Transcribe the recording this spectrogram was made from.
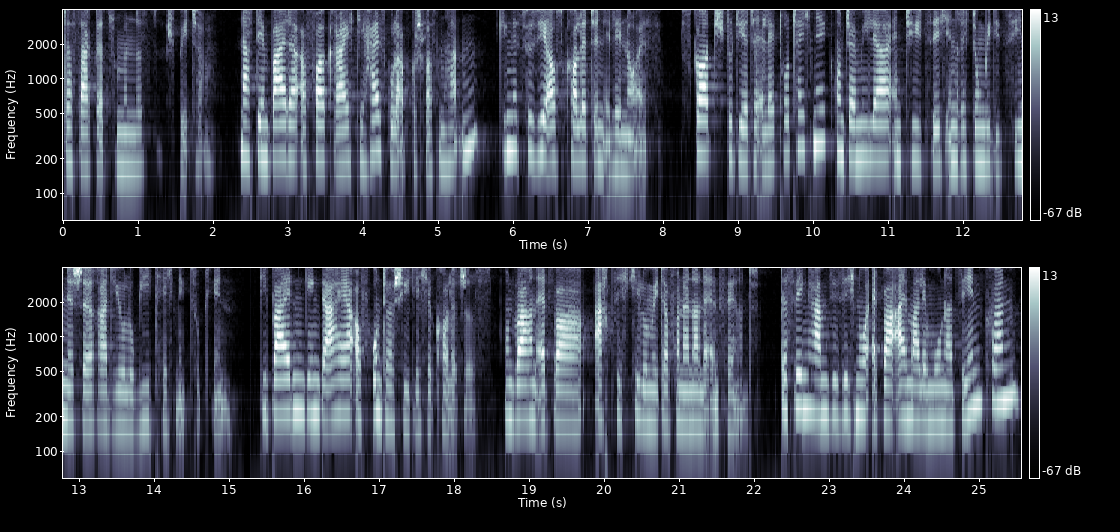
Das sagt er zumindest später. Nachdem beide erfolgreich die Highschool abgeschlossen hatten, ging es für sie aufs College in Illinois. Scott studierte Elektrotechnik und Jamila entschied sich in Richtung medizinische Radiologietechnik zu gehen. Die beiden gingen daher auf unterschiedliche Colleges und waren etwa 80 Kilometer voneinander entfernt. Deswegen haben sie sich nur etwa einmal im Monat sehen können,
